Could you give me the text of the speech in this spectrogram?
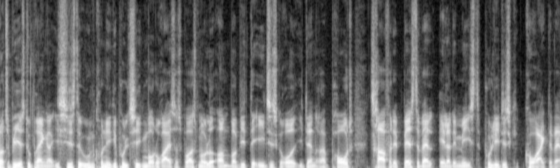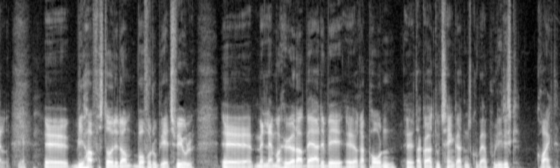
For Tobias, du bringer i sidste uge en kronik i Politiken, hvor du rejser spørgsmålet om, hvorvidt det etiske råd i den rapport træffer det bedste valg eller det mest politisk korrekte valg. Yep. Øh, vi har forstået lidt om, hvorfor du bliver i tvivl, øh, men lad mig høre dig. Hvad er det ved øh, rapporten, øh, der gør, at du tænker, at den skulle være politisk korrekt?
